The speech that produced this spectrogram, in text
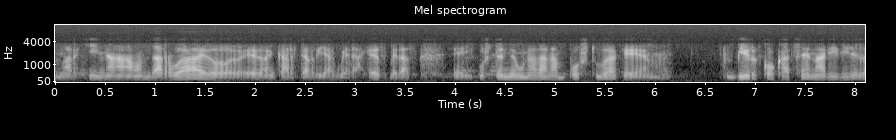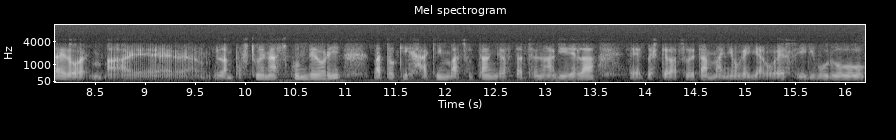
markina ondarroa edo, edo enkarterriak berak, ez? Beraz, e, ikusten duguna da lanpostuak e, bir kokatzen ari direla edo ba, e, lanpostuen azkunde hori batoki jakin batzutan gertatzen ari dela e, beste batzuetan baino gehiago ez hiriburu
